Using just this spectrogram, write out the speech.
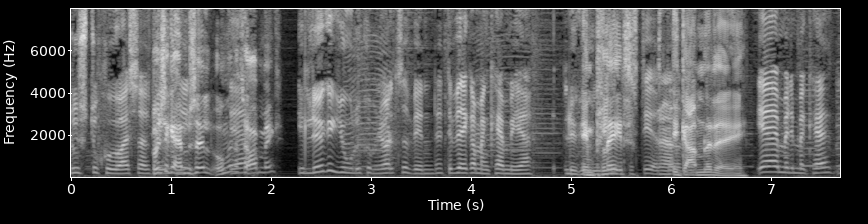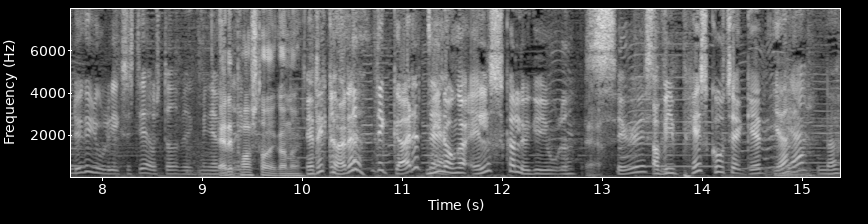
Plus, du kunne jo også... plus jeg kan have dem selv. Ungerne tager dem, ikke? I lykkehjulet kunne man jo altid vente. Det ved jeg ikke, om man kan mere. Lykkehjulet En plæt eksisterer i gamle dage. Ja, men man kan. Lykkehjulet eksisterer jo stadigvæk. Men jeg Ja, ved det påstår jeg godt nok. Ja, det gør det. Det gør det da. Mine unger elsker lykkehjulet. Ja. Seriously? Og vi er pisse gode til at gætte. Ja. Ja. Nå. Det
